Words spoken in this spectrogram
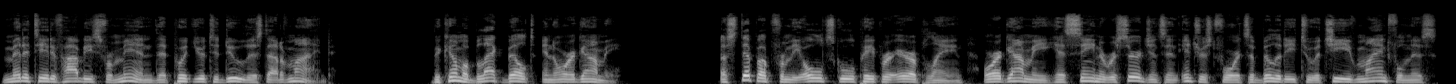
meditative hobbies for men that put your to do list out of mind. Become a black belt in origami. A step up from the old school paper airplane, origami has seen a resurgence in interest for its ability to achieve mindfulness,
